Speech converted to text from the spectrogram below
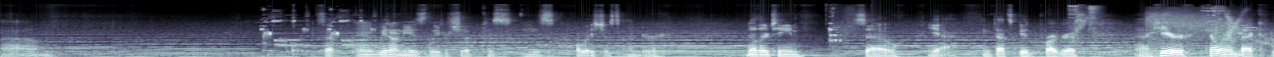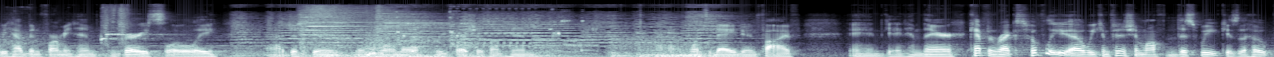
Um, except, and we don't need his leadership because he's always just under another team. So yeah, I think that's good progress. Uh, here, Kelleran Beck, we have been farming him very slowly, uh, just doing normal refreshes on him uh, once a day, doing five, and getting him there. Captain Rex, hopefully uh, we can finish him off this week is the hope.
